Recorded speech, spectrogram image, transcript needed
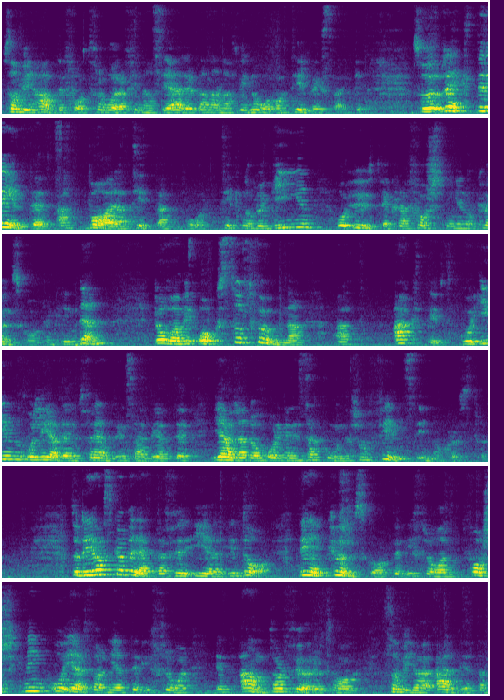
som vi hade fått från våra finansiärer, bland annat Vinnova och Tillväxtverket, så räckte det inte att bara titta på teknologin och utveckla forskningen och kunskapen kring den. Då var vi också tvungna att aktivt gå in och leda ett förändringsarbete i alla de organisationer som finns inom klustret. Så det jag ska berätta för er idag, det är kunskaper ifrån forskning och erfarenheter ifrån ett antal företag som vi har arbetat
